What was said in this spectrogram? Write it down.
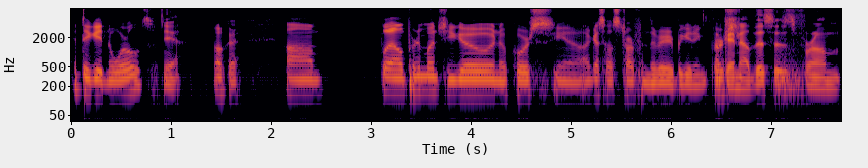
To get in the worlds. Yeah. Okay. Um, well, pretty much you go, and of course, you know, I guess I'll start from the very beginning. First, okay, now this is from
